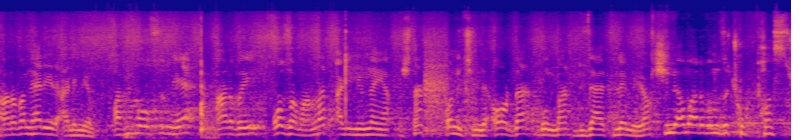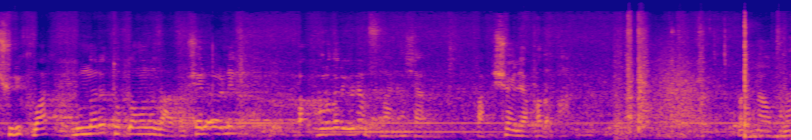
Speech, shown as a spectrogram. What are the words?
Arabanın her yeri alüminyum. Hafif olsun diye arabayı o zamanlar alüminyumdan yapmışlar. Onun için de orada bunlar düzeltilemiyor. Şimdi ama arabamızda çok pas çürük var. Bunları toplamamız lazım. Şöyle örnek, bak buraları görüyor musun arkadaşlar? Bak şöyle yapalım. Bakın altına.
